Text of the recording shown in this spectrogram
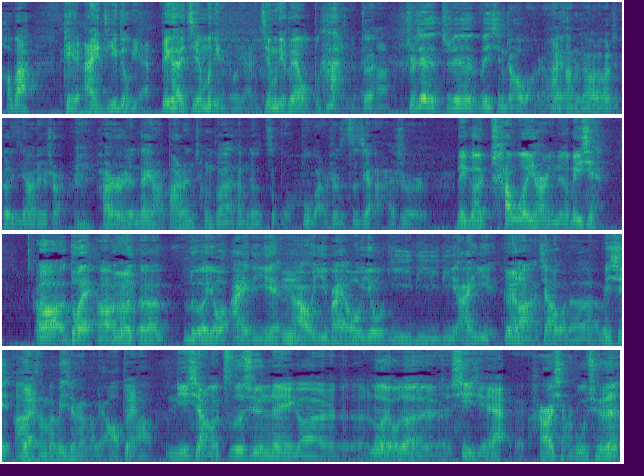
好吧？给艾迪留言，别给在节目底下留言，节目底留言我不看，因对为啊，，直接直接微信找我，然后哎咱们聊聊这格里吉亚这事儿，还是那样，八人成团，咱们就走，不管是自驾还是那个插播一下你的微信，啊，对啊，嗯乐呃乐游艾迪嗯 L E Y O U E D E D I E，对了啊加我的微信啊，咱们微信上面聊，对啊，，你想咨询这个呃乐游的细节，还是想入群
